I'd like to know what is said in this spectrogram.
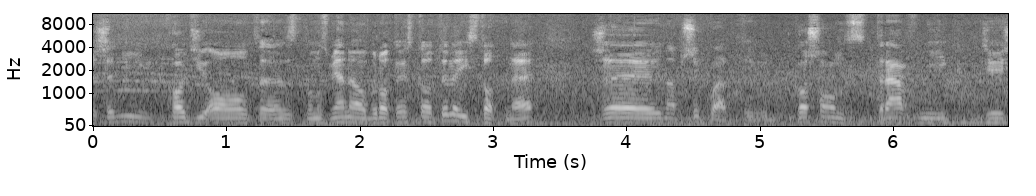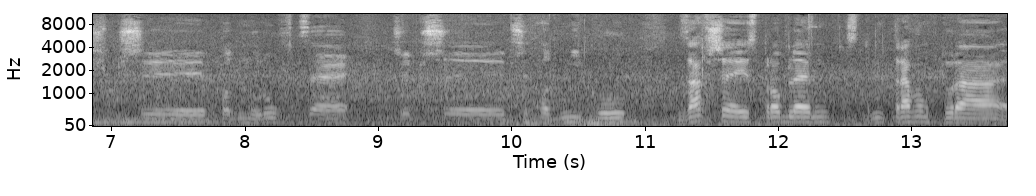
Jeżeli chodzi o tę, zmianę obrotu, jest to o tyle istotne, że na przykład y, kosząc trawnik gdzieś przy podmurówce czy przy, przy chodniku, zawsze jest problem z trawą, która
